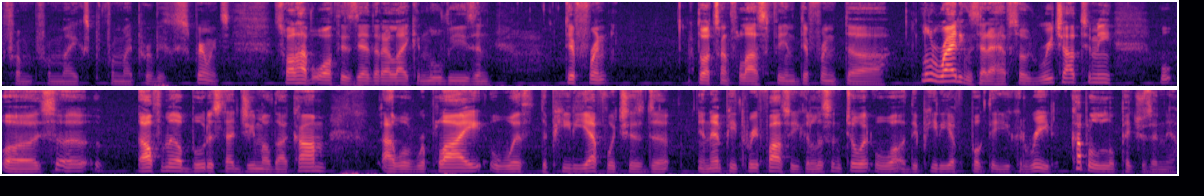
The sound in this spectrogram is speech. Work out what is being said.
from from my from my previous experience. So I'll have authors there that I like in movies and different thoughts on philosophy and different uh, little writings that I have. So reach out to me, uh, uh, alphamalebuddhist at gmail.com. I will reply with the PDF, which is the an MP3 file, so you can listen to it, or the PDF book that you could read. A couple of little pictures in there,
